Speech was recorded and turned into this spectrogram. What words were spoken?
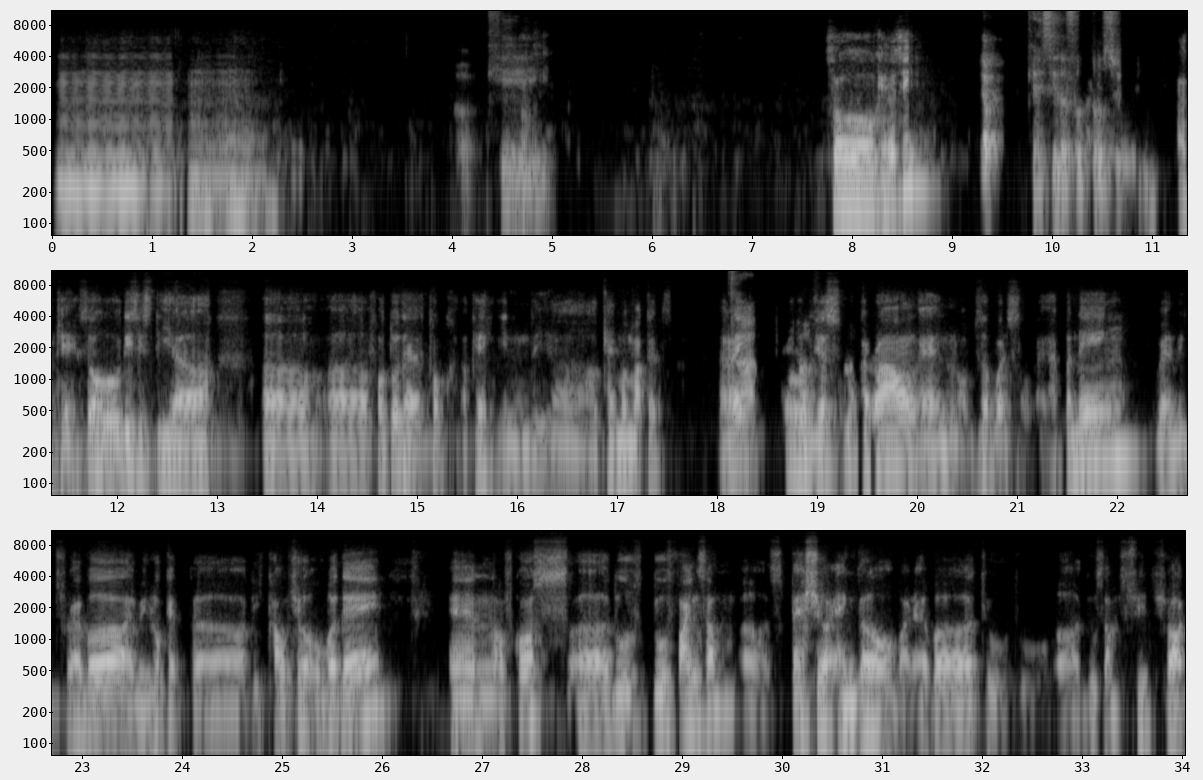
Mm, mm, Okay. So can you see? Yep, can see the photos. Okay, so this is the uh, uh, uh, photo that I took. Okay, in the uh, camel market. All right. Ah, So okay. just look around and observe what's happening when we travel and we look at uh, the culture over there. And of course, uh, do do find some uh, special angle or whatever to to uh, do some street shot.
